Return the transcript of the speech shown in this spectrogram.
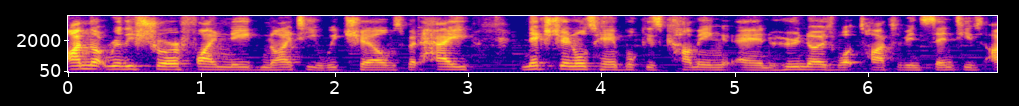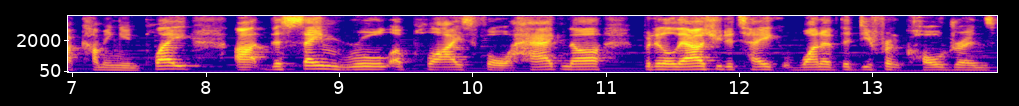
I'm not really sure if I need 90 Witch Aelves, but hey, Next General's Handbook is coming, and who knows what types of incentives are coming in play. Uh, the same rule applies for Hagg Nar, but it allows you to take one of the different cauldrons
